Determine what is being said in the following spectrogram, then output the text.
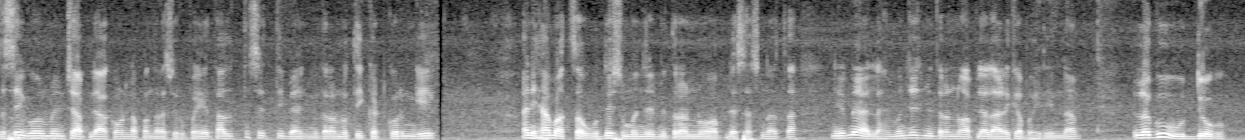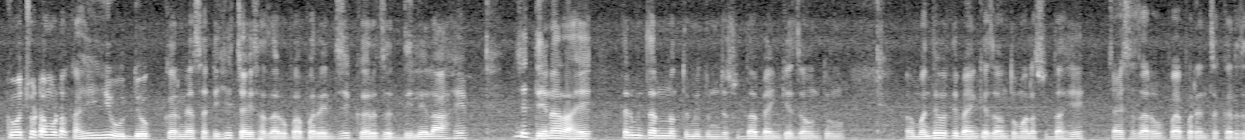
जसे गव्हर्मेंटच्या आपल्या अकाउंटला पंधराशे रुपये येताल तसेच ती बँक मित्रांनो ती कट करून घेईल. आणि ह्या मागचा उद्देश म्हणजे मित्रांनो आपल्या शासनाचा निर्णय आला आहे. म्हणजेच मित्रांनो आपल्या लाडक्या बहिणींना लघु उद्योग किंवा छोटा मोठा काहीही उद्योग करण्यासाठी हे चाळीस हजार रुपयापर्यंतचे कर्ज दिलेलं आहे जे देणार आहे तर मित्रांनो तुम्ही तुमच्यासुद्धा बँकेत जाऊन तुम मध्यवर्ती बँकेत जाऊन तुम्हालासुद्धा हे चाळीस हजार रुपयापर्यंतचं कर्ज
